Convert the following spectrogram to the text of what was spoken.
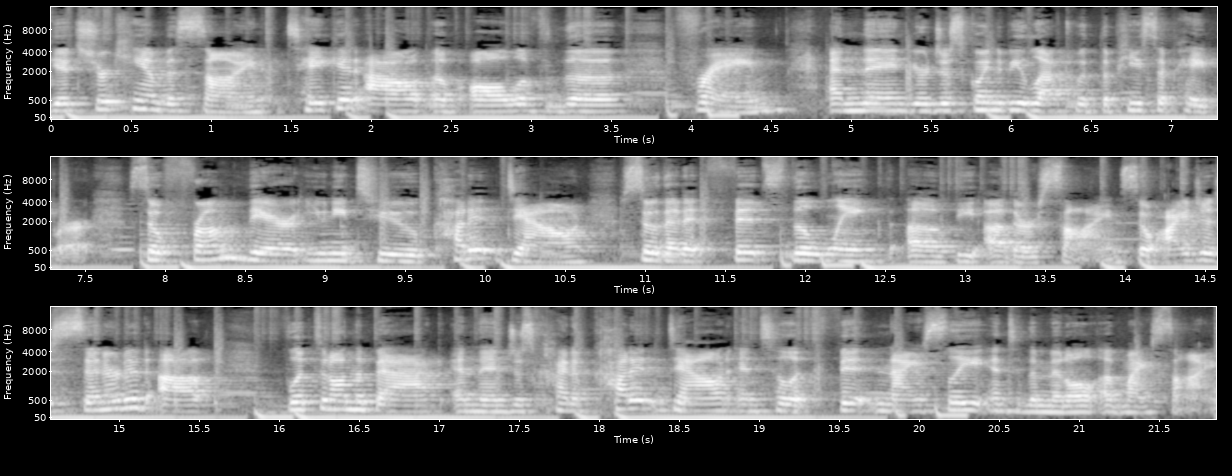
get your canvas sign, take it out of all of the frame, and then you're just going to be left with the piece of paper. So from there, you need to cut it down so that it fits the length of the other sign. So I just centered it up, flipped it on the back, and then just kind of cut it down until it fit nicely into the middle of my sign.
